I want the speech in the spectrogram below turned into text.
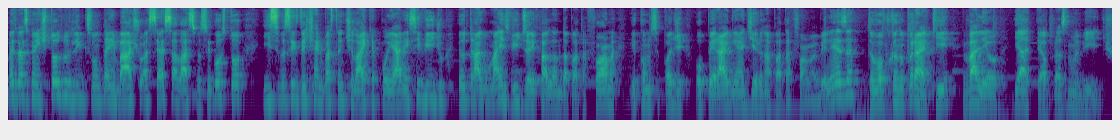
Mas basicamente todos os links vão estar embaixo, acessa lá se você gostou e se vocês deixarem bastante like e apoiarem esse vídeo, eu trago mais vídeos aí falando da plataforma e como você pode operar e ganhar dinheiro na plataforma, beleza? Então vou ficando por aqui, valeu e até o próximo vídeo.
